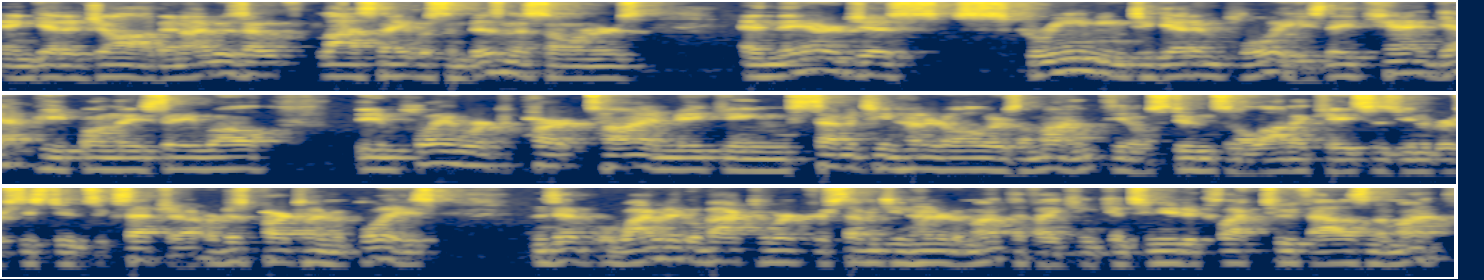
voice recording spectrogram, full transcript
and get a job. And I was out last night with some business owners and they're just screaming to get employees. They can't get people. And they say, well, the employee worked part time making $1,700 a month, you know, students in a lot of cases, university students, et cetera, or just part time employees and said, well, why would I go back to work for 1700 a month if I can continue to collect 2000 a month?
